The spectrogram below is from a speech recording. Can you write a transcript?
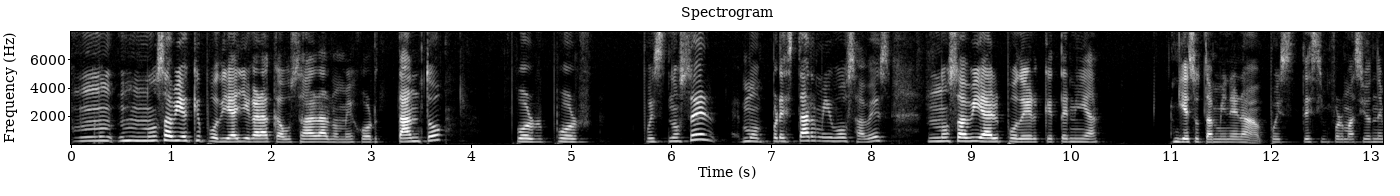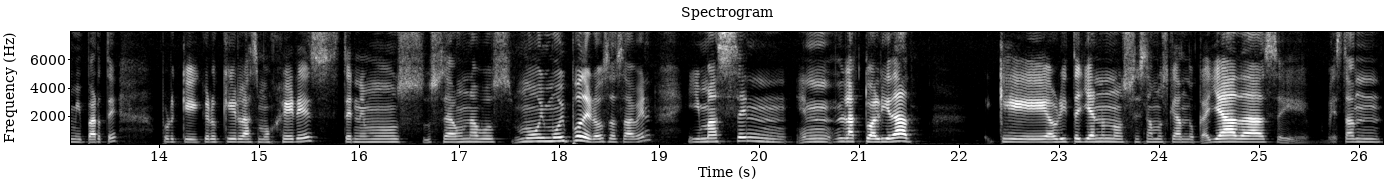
no, sabía que podía llegar a causar a lo mejor tanto por, por, pues no sé, prestar mi voz, ¿sabes? No sabía el poder que tenía y eso también era pues desinformación de mi parte porque creo que las mujeres tenemos, o sea, una voz muy, muy poderosa, ¿saben? Y más en, en la actualidad, que ahorita ya no nos estamos quedando calladas, eh, están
